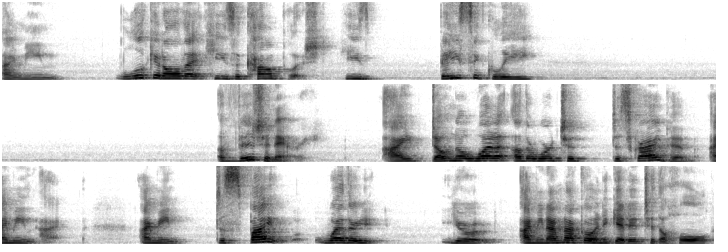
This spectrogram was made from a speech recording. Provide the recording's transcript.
I mean, look at all that he's accomplished. He's basically a visionary. I don't know what other word to describe him. I mean, I, I mean, despite whether you're, I mean, I'm not going to get into the whole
